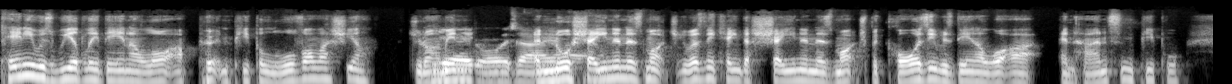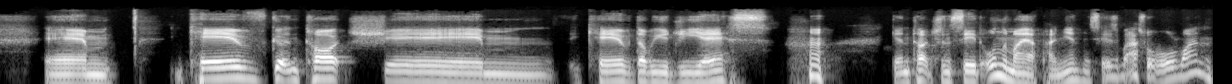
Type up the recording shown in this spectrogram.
Kenny was weirdly doing a lot of putting people over this year. Do you know what Yeah, I mean? was, aye, and no shining as much. He wasn't kind of shining as much because he was doing a lot of enhancing people. Um, Kev got in touch. Um, Kev WGS get in touch and said, "Only my opinion." He says, "But that's what we're wanting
